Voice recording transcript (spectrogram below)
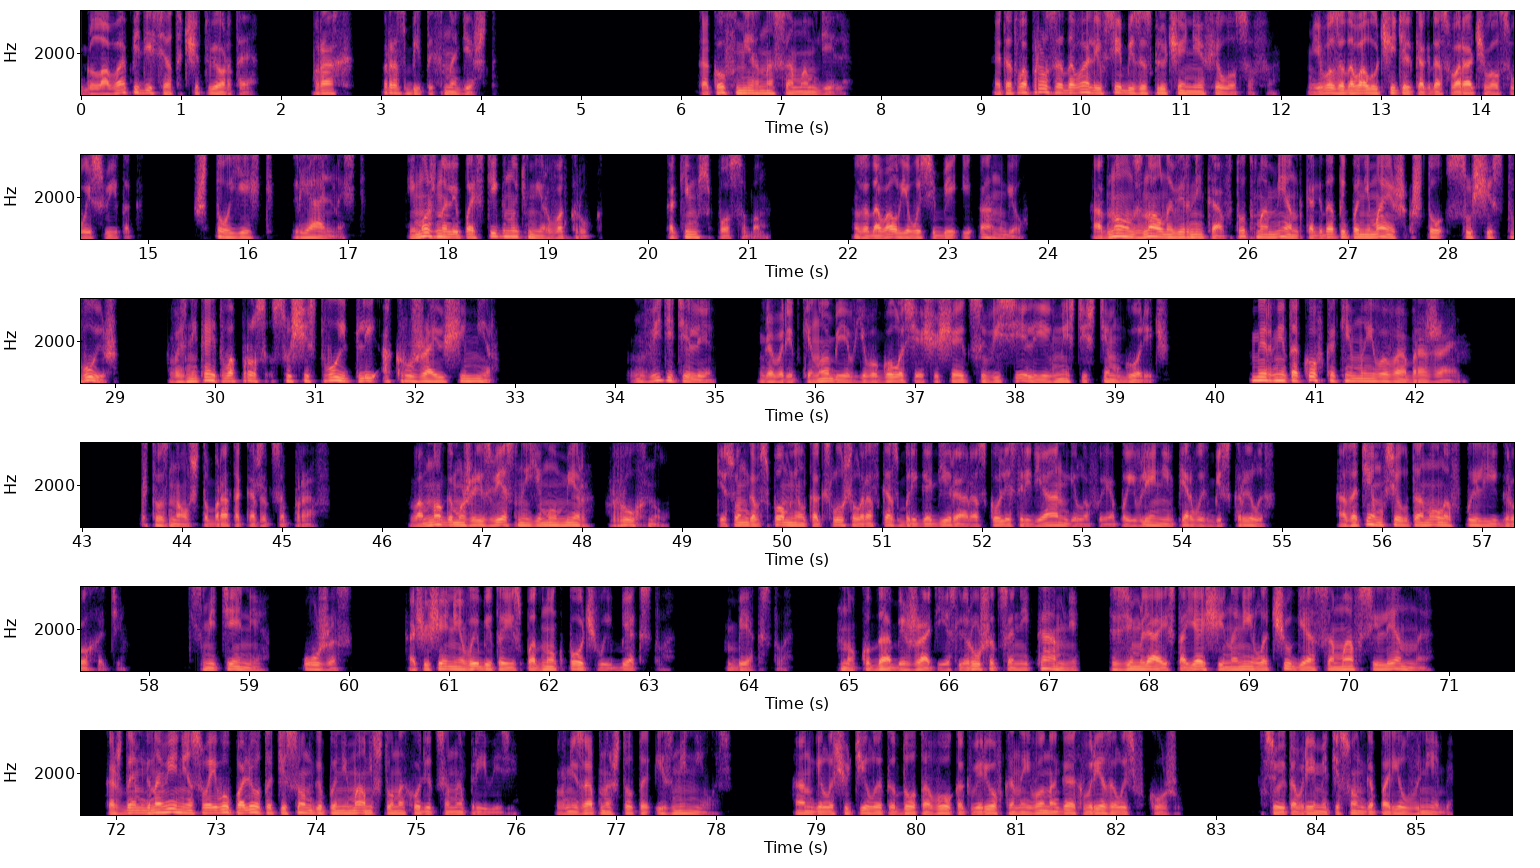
Глава 54. Прах разбитых надежд. Каков мир на самом деле? Этот вопрос задавали все без исключения философы. Его задавал учитель, когда сворачивал свой свиток. Что есть реальность? И можно ли постигнуть мир вокруг? Каким способом? Задавал его себе и ангел. Одно он знал наверняка, в тот момент, когда ты понимаешь, что существуешь, возникает вопрос, существует ли окружающий мир. «Видите ли», — говорит Кеноби, и в его голосе ощущается веселье и вместе с тем горечь, «мир не таков, каким мы его воображаем». Кто знал, что брат окажется прав? Во многом уже известный ему мир рухнул. Тисонга вспомнил, как слушал рассказ бригадира о расколе среди ангелов и о появлении первых бескрылых, а затем все утонуло в пыли и грохоте. Смятение, ужас, ощущение выбитой из-под ног почвы, бегство, бегство. Но куда бежать, если рушатся не камни, земля и стоящие на ней лачуги, а сама Вселенная? Каждое мгновение своего полета Тисонга понимал, что находится на привязи. Внезапно что-то изменилось. Ангел ощутил это до того, как веревка на его ногах врезалась в кожу. Все это время Тисонга парил в небе.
